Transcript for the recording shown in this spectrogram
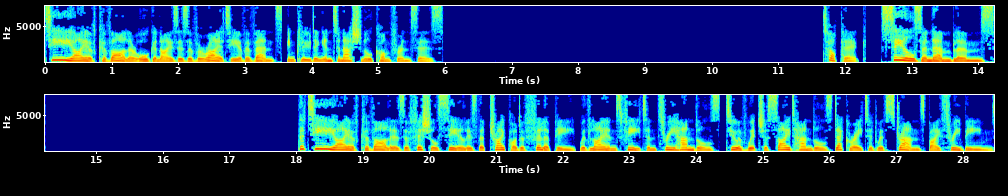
TEI of Kavala organizes a variety of events, including international conferences. Seals and emblems The TEI of Kavala's official seal is the tripod of Philippi with lion's feet and three handles, two of which are side handles decorated with strands by three beams.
